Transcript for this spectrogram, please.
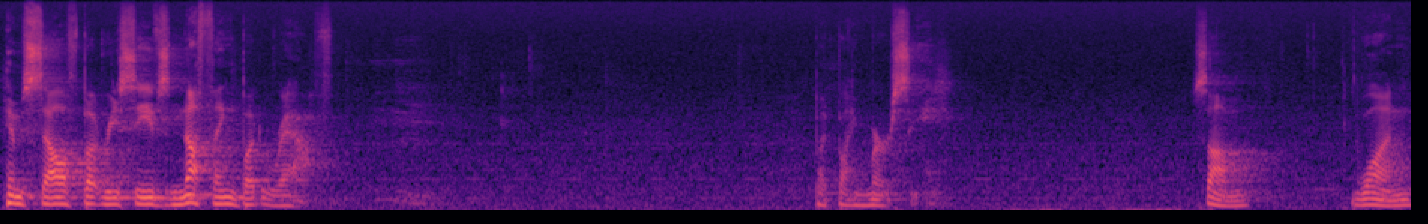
himself but receives nothing but wrath. But by mercy, some, one,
